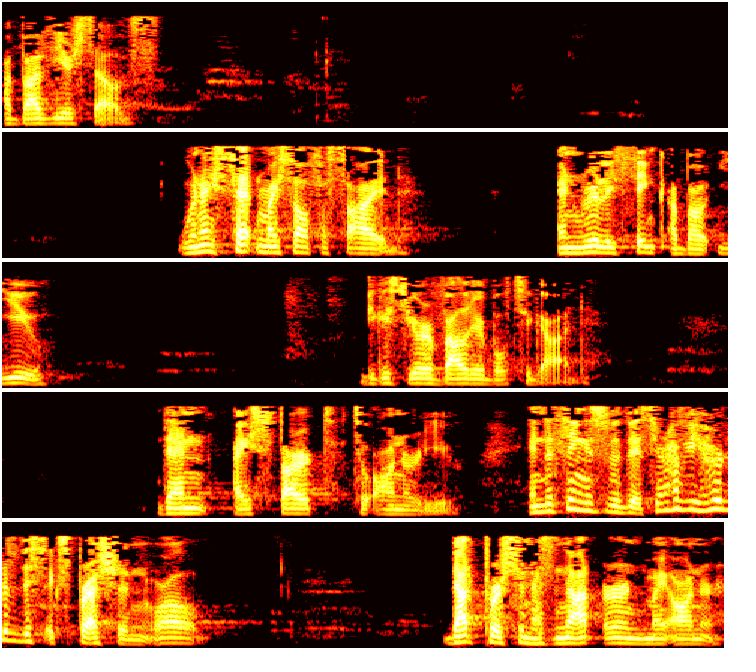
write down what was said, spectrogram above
above yourselves. When I set myself aside and really think about you, because you're valuable to God, then I start to honor you. And the thing is with this, have you heard of this expression? Well, that person has not earned my honor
